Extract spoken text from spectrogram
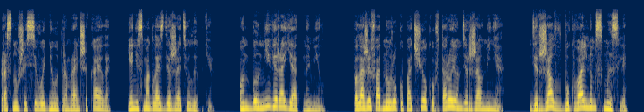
Проснувшись сегодня утром раньше Кайла, я не смогла сдержать улыбки. Он был невероятно мил. Положив одну руку под щеку, второй он держал меня. Держал в буквальном смысле,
